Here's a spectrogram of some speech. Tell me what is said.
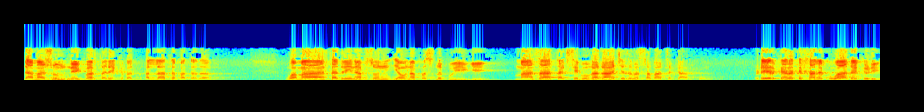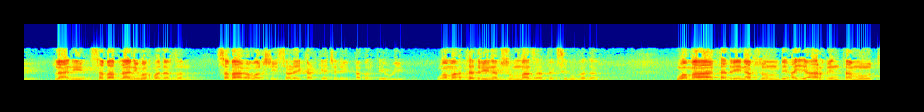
دا ماشوم نیکبخت دی کبه الله ته پته ده وما تدري نفس یو نفس نه پويږي ما ذا تکسب غدا چې زما سبا څه کار کوم ډیر کرته خلک وعده کړي فلانی سبا فلانی وخت بدرزم سبا غوښشي سړی کټ کې چلی قبر ته وړي وما تدري نفس ما ذا تکسب غدا وما تدري نفس باي ارض تموت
